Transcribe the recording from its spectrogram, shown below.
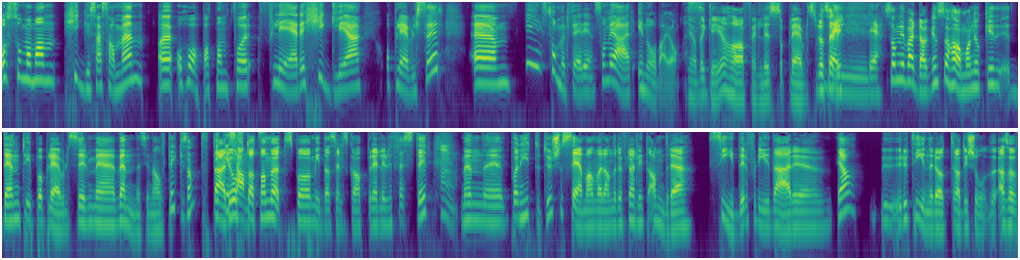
Og så må man hygge seg sammen eh, og håpe at man får flere hyggelige opplevelser eh, i sommerferien, som vi er i nå, da, Johannes. Ja, det er gøy å ha felles opplevelser. Og Veldig. sånn i hverdagen så har man jo ikke den type opplevelser med vennene sine alltid, ikke sant? Da er det jo ofte at man møtes på middagsselskaper eller fester, Mm. men eh, på en hyttetur så ser man hverandre fra litt andre sider, fordi det er, eh, ja, rutiner og tradisjon, altså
